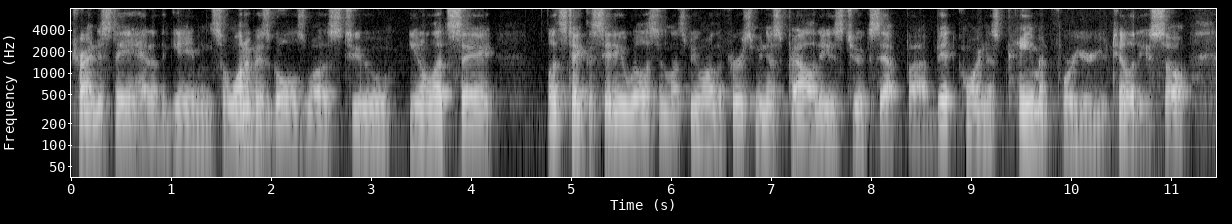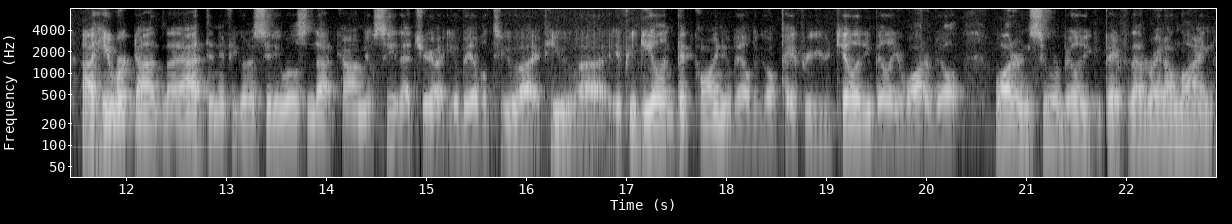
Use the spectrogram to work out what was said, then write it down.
trying to stay ahead of the game. And so one of his goals was to you know let's say let's take the city of williston let's be one of the first municipalities to accept uh, bitcoin as payment for your utilities so uh, he worked on that, and if you go to citywilliston.com, you'll see that you uh, you'll be able to uh, if you uh, if you deal in Bitcoin, you'll be able to go pay for your utility bill, your water bill, water and sewer bill. You can pay for that right online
